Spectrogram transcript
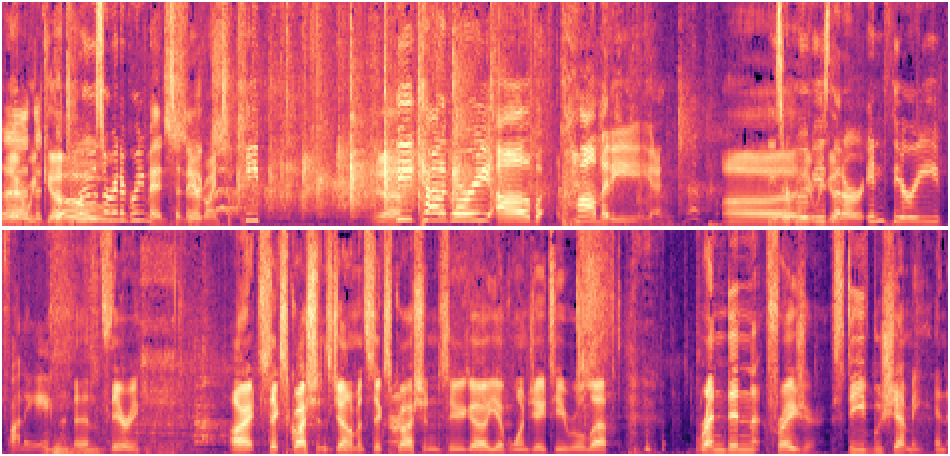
uh, There we the, go. the Drews are in agreement, and they're going to keep yeah. the category of comedy. Uh, These are movies that are, in theory, funny. In theory. All right, six questions, gentlemen. Six questions. Here you go. You have one JT rule left. Brendan Fraser, Steve Buscemi, and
